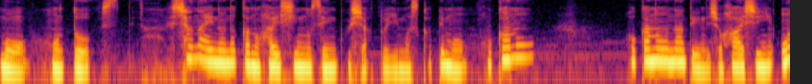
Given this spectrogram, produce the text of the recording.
もう本当社内の中の配信の先駆者といいますかでも他の他のなんて言うんでしょう配信。同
